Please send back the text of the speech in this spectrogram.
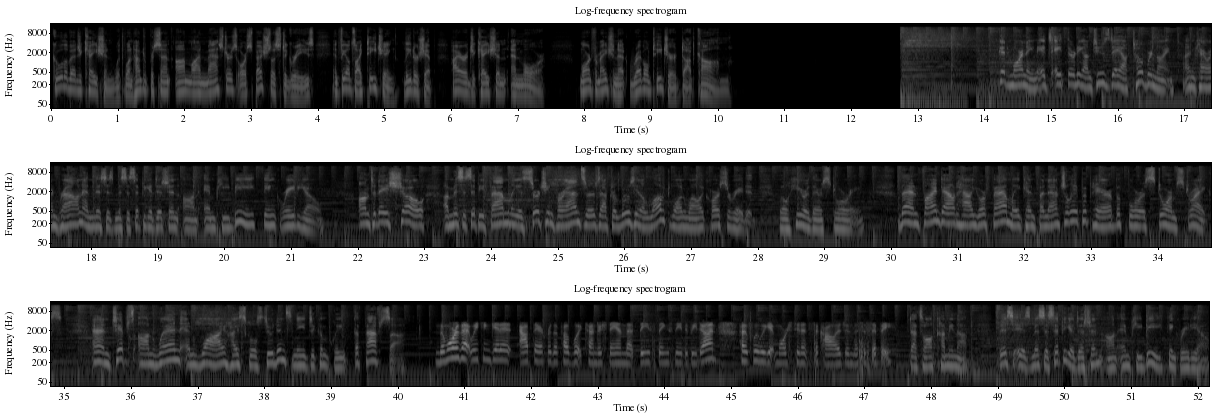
School of Education with 100% online master's or specialist degrees in fields like teaching, leadership, higher education, and more. More information at rebelteacher.com. Good morning. It's 8:30 on Tuesday, October 9th. I'm Karen Brown and this is Mississippi Edition on MPB Think Radio. On today's show, a Mississippi family is searching for answers after losing a loved one while incarcerated. We'll hear their story. Then find out how your family can financially prepare before a storm strikes. And tips on when and why high school students need to complete the FAFSA. The more that we can get it out there for the public to understand that these things need to be done, hopefully we get more students to college in Mississippi. That's all coming up. This is Mississippi Edition on MPB Think Radio.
